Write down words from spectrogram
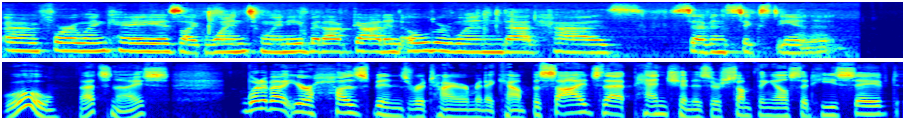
uh, 401k is like 120, but I've got an older one that has 760 in it. Ooh, that's nice. What about your husband's retirement account? Besides that pension, is there something else that he's saved?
